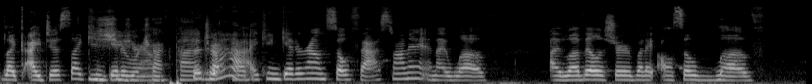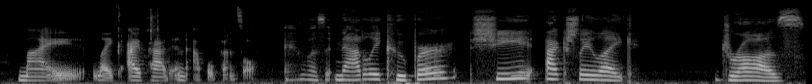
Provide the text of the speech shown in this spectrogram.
like. I just like can You get use your around. trackpad? The trackpad. Yeah, I can get around so fast on it, and I love. I love Illustrator, but I also love my like iPad and Apple Pencil. Who was it? Natalie Cooper. She actually like draws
